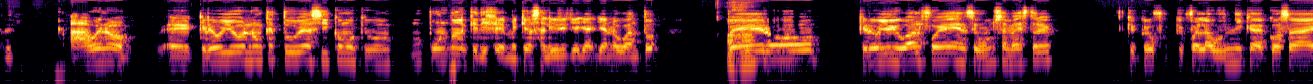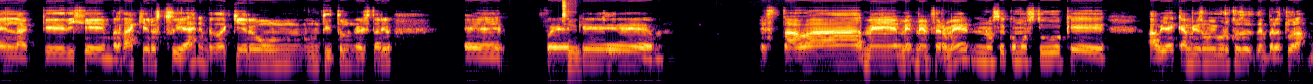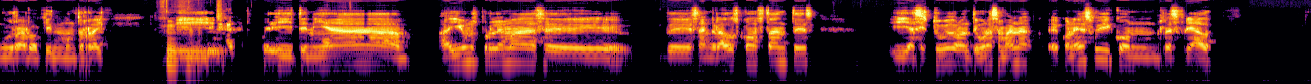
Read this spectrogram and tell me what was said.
Ah, bueno, eh, creo yo nunca tuve así como que un, un, punto en el que dije, me quiero salir, ya, ya, ya no aguanto. Pero creo yo igual fue en segundo semestre, que creo que fue la única cosa en la que dije, en verdad quiero estudiar, en verdad quiero un, un título universitario. Eh, fue que estaba, me, me, me, enfermé, no sé cómo estuvo, que había cambios muy bruscos de temperatura, muy raro aquí en Monterrey. Y, y tenía ahí unos problemas eh, de sangrados constantes y así estuve durante una semana eh, con eso y con resfriado.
